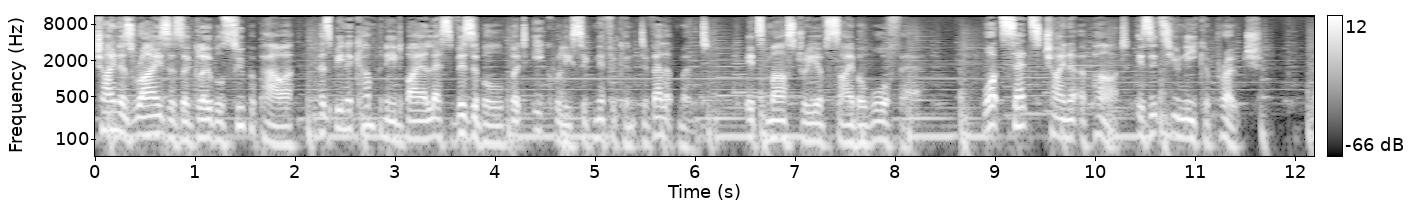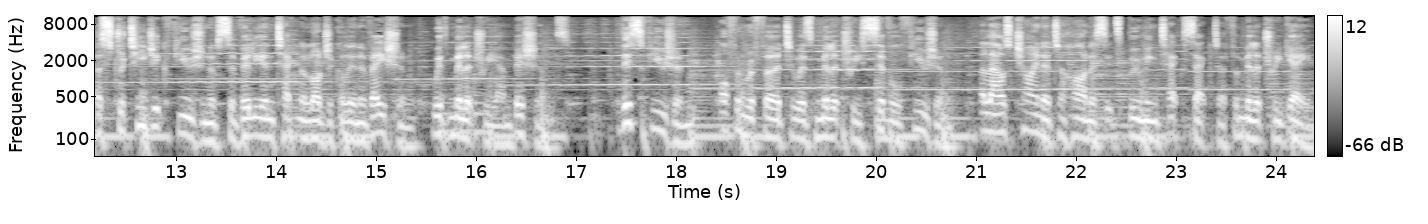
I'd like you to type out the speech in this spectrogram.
China's rise as a global superpower has been accompanied by a less visible but equally significant development, its mastery of cyber warfare. What sets China apart is its unique approach, a strategic fusion of civilian technological innovation with military ambitions. This fusion, often referred to as military-civil fusion, allows China to harness its booming tech sector for military gain,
